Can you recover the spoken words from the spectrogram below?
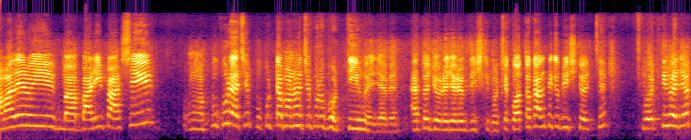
আমাদের ওই বাড়ির পাশে পুকুর আছে, পুকুরটা মনে হচ্ছে পুরো ভর্তি হয়ে যাবে। এত জোরে জোরে বৃষ্টি পড়ছে। গতকাল থেকে বৃষ্টি হচ্ছে। ভর্তি হয়ে যাবে।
